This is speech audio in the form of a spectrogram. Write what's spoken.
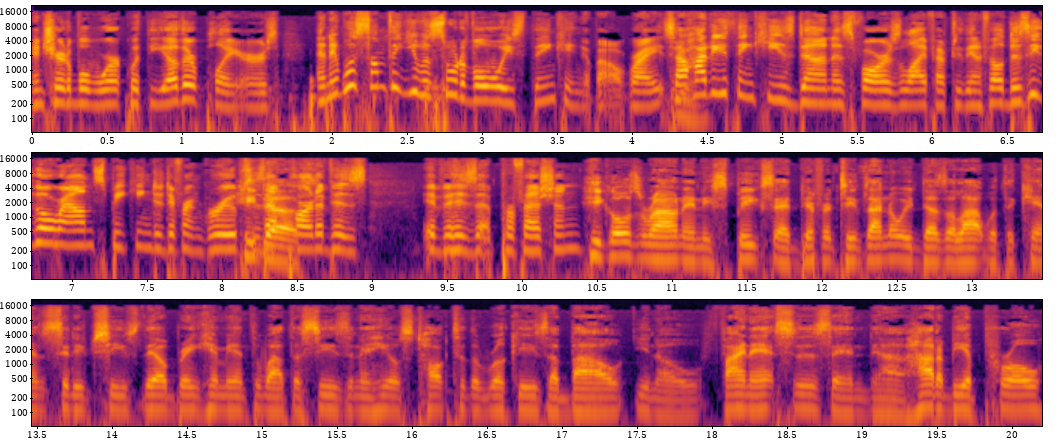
and charitable work with the other players, and it was something he was sort of always thinking about, right? So, how do you think he's done as far as life after the NFL? Does he go around speaking to different groups? He Is that part of his of his profession? he goes around and he speaks at different teams. I know he does a lot with the Kansas City Chiefs. They'll bring him in throughout the season and he'll talk to the rookies about, you know, finances and uh, how to be a pro.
